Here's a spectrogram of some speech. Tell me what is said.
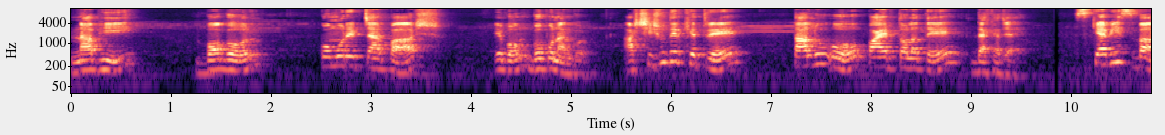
নাভি, বগল, কোমরের চারপাশ এবং গোপনাঙ্গ। আর শিশুদের ক্ষেত্রে তালু ও পায়ের তলাতে দেখা যায়। স্ক্যাবিস বা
